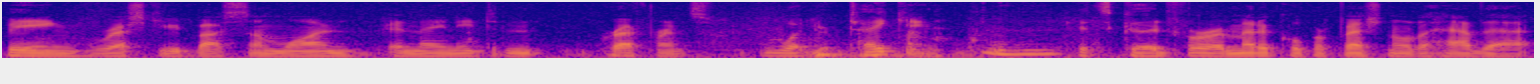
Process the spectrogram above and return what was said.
being rescued by someone and they need to n- reference what you're taking, it's good for a medical professional to have that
